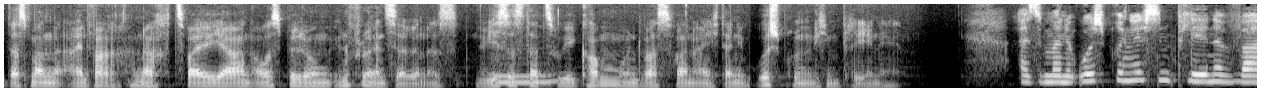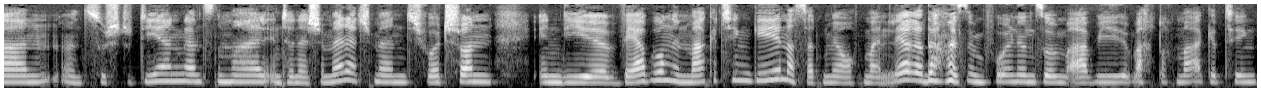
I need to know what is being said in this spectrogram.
Dass man einfach nach zwei Jahren Ausbildung Influencerin ist. Wie ist mhm. es dazu gekommen und was waren eigentlich deine ursprünglichen Pläne? Also meine ursprünglichen Pläne waren äh, zu studieren ganz normal, International Management. Ich wollte schon in die Werbung, in Marketing gehen. Das hat mir auch mein Lehrer damals empfohlen und so im Abi, mach doch Marketing.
